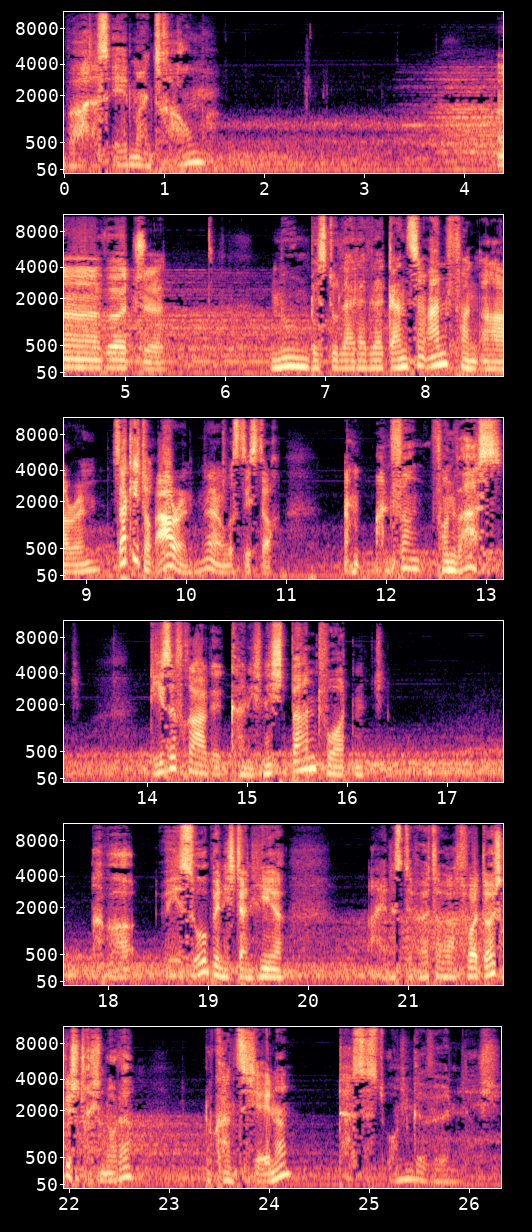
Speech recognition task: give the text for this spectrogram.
War das eben ein Traum? Äh, Virgil. Nun bist du leider wieder ganz am Anfang, Aaron. Sag ich doch, Aaron. Ja, wusste ich's doch. Am Anfang von was? Diese Frage kann ich nicht beantworten. Aber wieso bin ich dann hier? Eines der Wörter war vorher durchgestrichen, oder? Du kannst dich erinnern? Das ist ungewöhnlich.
